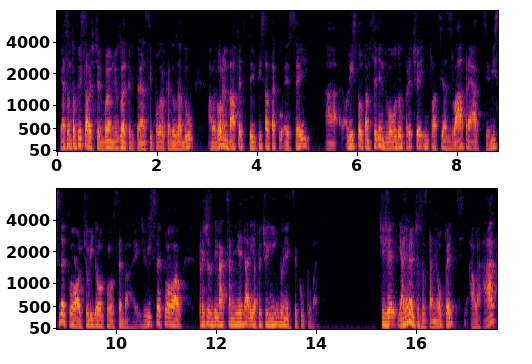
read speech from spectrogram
Ja som to písal ešte v mojom newsletteri, to je asi pol roka dozadu, ale Warren Buffett vtedy písal takú esej a listol tam 7 dôvodov, prečo je inflácia zlá pre akcie. Vysvetloval, čo videl okolo seba. Hej. Že vysvetloval, prečo sa tým akciám nedarí a prečo ich nikto nechce kupovať. Čiže ja neviem, čo sa stane opäť, ale ak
